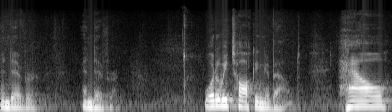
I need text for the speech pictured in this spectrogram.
and ever and ever. What are we talking about? How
